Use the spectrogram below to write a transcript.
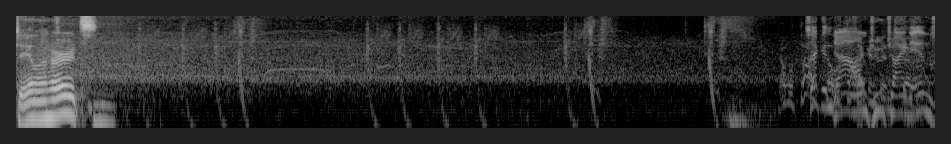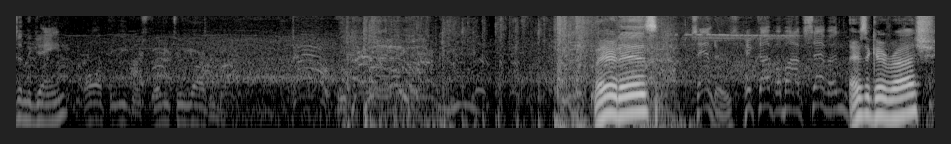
Jalen Hurts. Second down, two tight ends in the game. Ball at the Eagles, 42 yard line. There it is. Sanders picked up about seven. There's a good rush.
